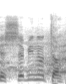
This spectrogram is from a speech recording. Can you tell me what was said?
Jeszcze minuta.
